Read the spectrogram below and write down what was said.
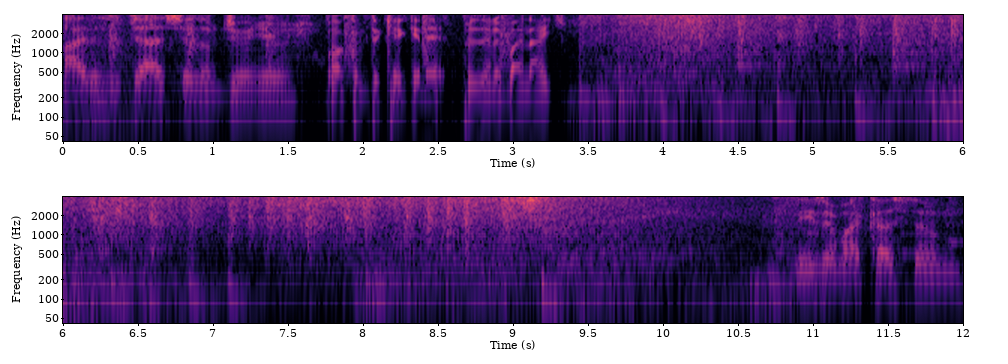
Hi, this is Jazz Chisholm Jr. Welcome to Kicking It, presented by Nike. These are my custom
